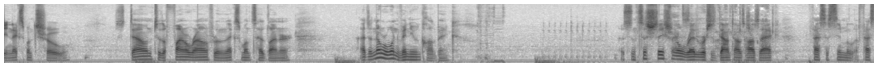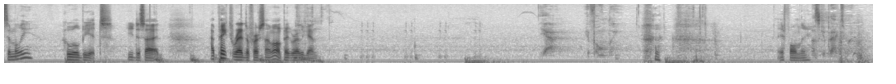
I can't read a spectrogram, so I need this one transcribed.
See, next month's show. It's down to the final round for the next month's headliner at the number one venue in Cloudbank. A sensational Red versus Downtown's Hozak facsimile. facsimile? Who will be it? You decide. I picked Red the first time. I'll pick Red again. Yeah, if only. if only. Let's get back to it.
